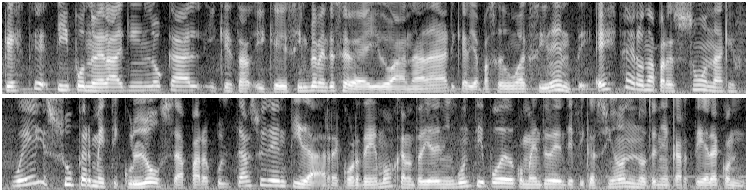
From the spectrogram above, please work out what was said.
que este tipo no era alguien local y que, y que simplemente se había ido a nadar y que había pasado un accidente. Esta era una persona que fue súper meticulosa para ocultar su identidad. Recordemos que no tenía ningún tipo de documento de identificación, no tenía cartera con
